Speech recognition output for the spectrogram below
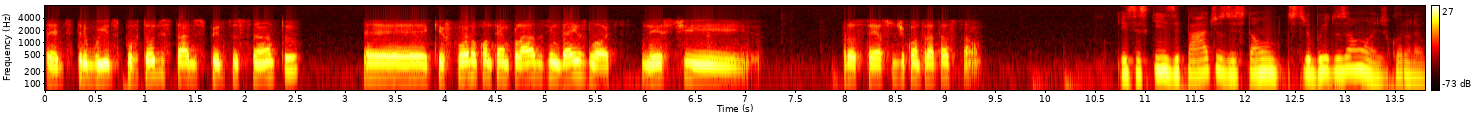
é, distribuídos por todo o estado do Espírito Santo é, que foram contemplados em 10 lotes neste processo de contratação. Esses 15 pátios estão distribuídos aonde, Coronel?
